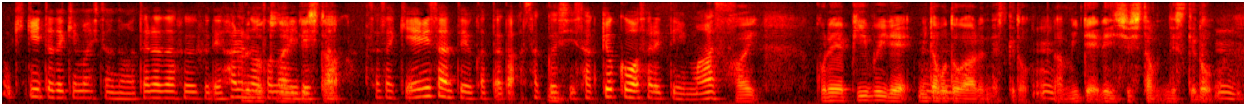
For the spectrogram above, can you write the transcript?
お聞きいただきましたのは寺田夫婦で春の隣でした。佐々木恵里さんという方が作詞、作曲をされています。はい。これ PV で見たことがあるんですけど、うん。あ見て練習したんですけど、うん、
